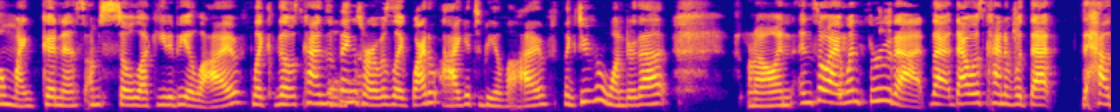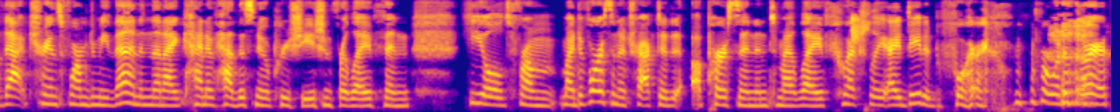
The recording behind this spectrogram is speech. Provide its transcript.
oh my goodness, I'm so lucky to be alive. Like those kinds of mm-hmm. things where I was like, why do I get to be alive? Like, do you ever wonder that? I don't know. And and so I went through that. That that was kind of what that how that transformed me then. And then I kind of had this new appreciation for life and healed from my divorce and attracted a person into my life who actually I dated before for what it's worth.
